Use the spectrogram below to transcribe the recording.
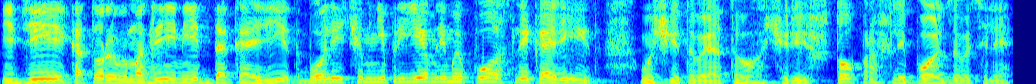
Идеи, которые вы могли иметь до ковид, более чем неприемлемы после ковид, учитывая то, через что прошли пользователи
